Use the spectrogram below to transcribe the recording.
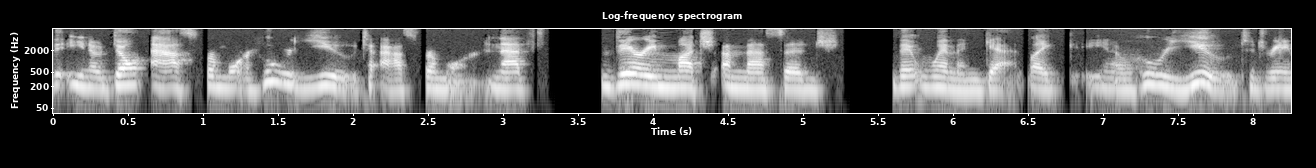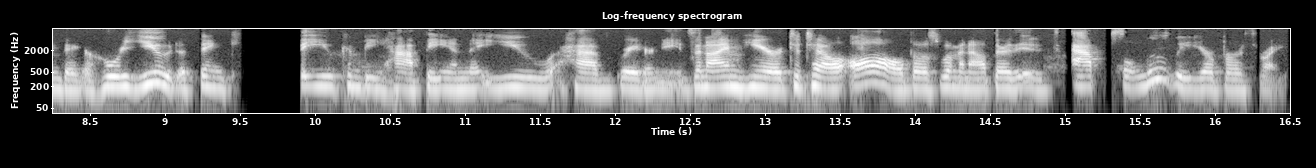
you know don't ask for more. Who are you to ask for more? And that's very much a message that women get like you know who are you to dream bigger? Who are you to think that you can be happy and that you have greater needs and i'm here to tell all those women out there that it's absolutely your birthright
